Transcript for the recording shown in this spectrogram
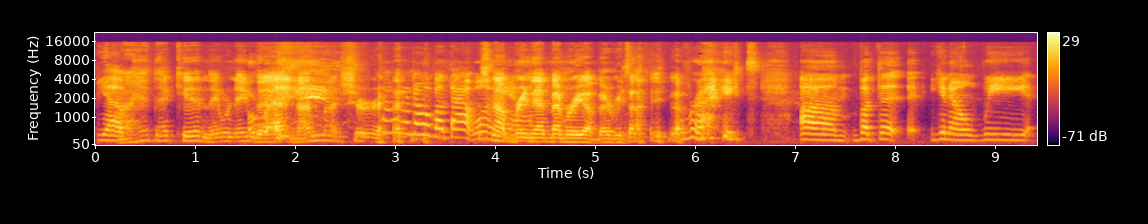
yeah, I had that kid, and they were named that, and I'm not sure. I don't know about that one. Let's not yeah. bring that memory up every time. right um but the you know we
